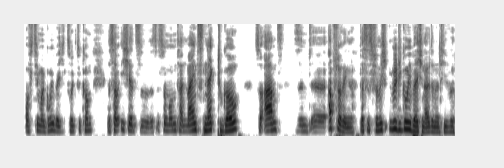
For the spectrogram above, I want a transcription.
aufs Thema Gummibärchen zurückzukommen, das habe ich jetzt so, das ist so momentan mein Snack to go, so abends, sind äh, Apfelringe. Das ist für mich übel die Gummibärchen-Alternative.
